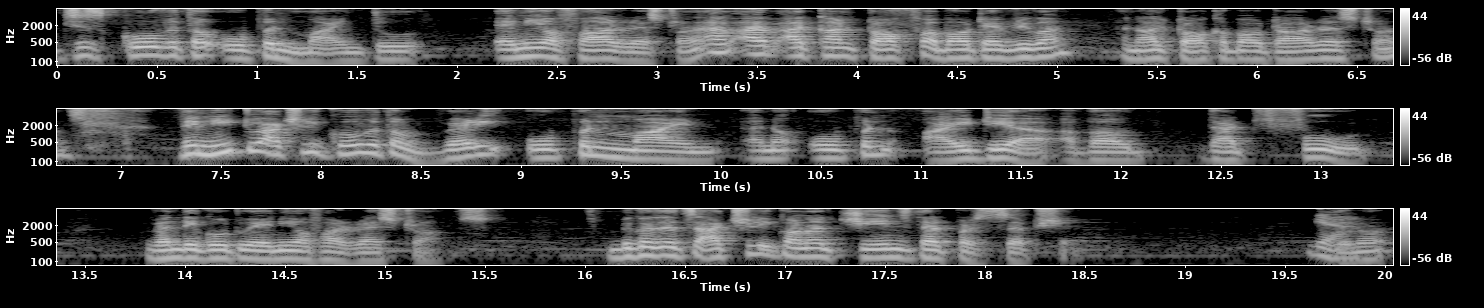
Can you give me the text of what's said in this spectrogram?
just go with an open mind to any of our restaurants I, I, I can't talk about everyone and i'll talk about our restaurants they need to actually go with a very open mind and an open idea about that food when they go to any of our restaurants. Because it's actually going to change their perception. Yeah. you know?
